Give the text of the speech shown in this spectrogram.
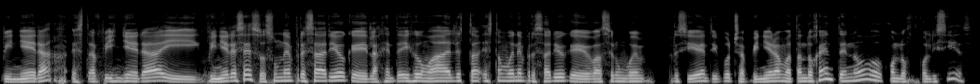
Piñera, está Piñera y Piñera es eso, es un empresario que la gente dijo, ah, él es tan buen empresario que va a ser un buen presidente y pucha, Piñera matando gente, ¿no? Con los policías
